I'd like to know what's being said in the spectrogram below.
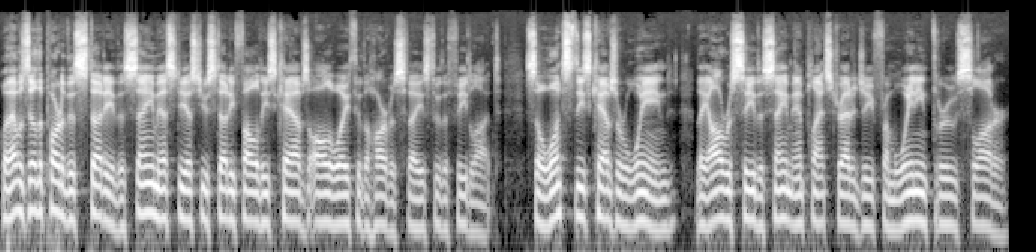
Well, that was the other part of this study. The same SDSU study followed these calves all the way through the harvest phase through the feedlot. So once these calves are weaned, they all receive the same implant strategy from weaning through slaughter.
